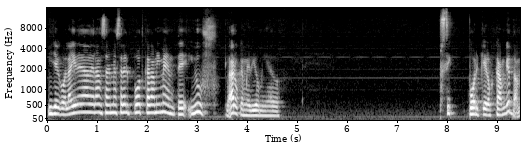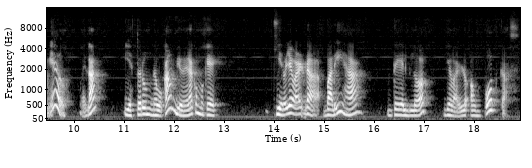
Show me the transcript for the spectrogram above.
Y llegó la idea de lanzarme a hacer el podcast a mi mente y uff, claro que me dio miedo sí, porque los cambios dan miedo, ¿verdad? Y esto era un nuevo cambio, era como que quiero llevar la valija del blog, llevarlo a un podcast.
